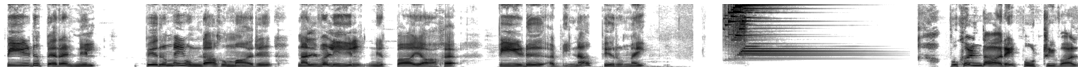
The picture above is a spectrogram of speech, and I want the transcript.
பீடு பெற நில். பெருமை உண்டாகுமாறு நல்வழியில் நிற்பாயாக. பீடு அப்படின்னா பெருமை. புகழ்ந்தாரை போற்றிவாள்.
